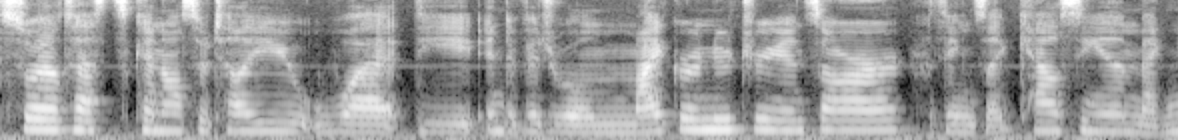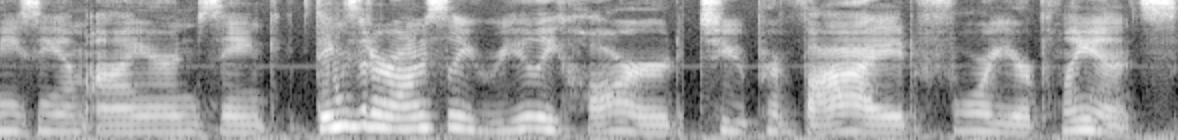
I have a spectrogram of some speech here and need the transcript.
Soil tests can also tell you what the individual micronutrients are, things like calcium, magnesium, iron, zinc, things that are honestly really hard to provide for your plants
